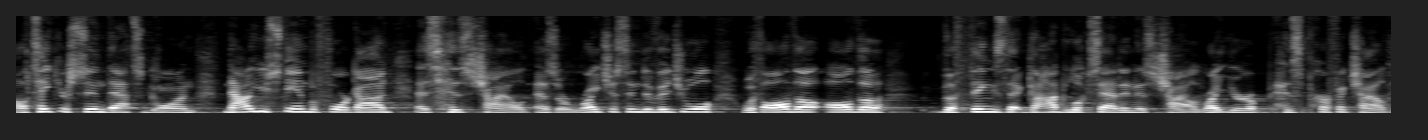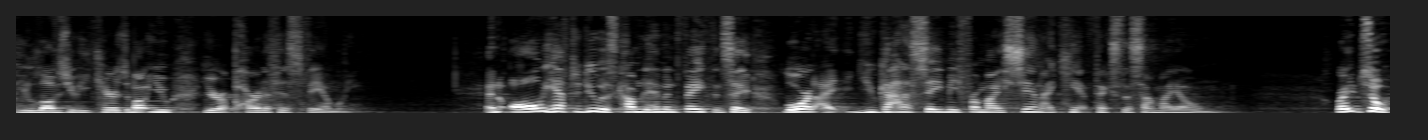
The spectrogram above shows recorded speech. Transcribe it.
I'll take your sin. That's gone. Now you stand before God as his child, as a righteous individual with all the, all the, the things that God looks at in his child, right? You're a, his perfect child. He loves you. He cares about you. You're a part of his family. And all we have to do is come to him in faith and say, Lord, I, you got to save me from my sin. I can't fix this on my own. Right? So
